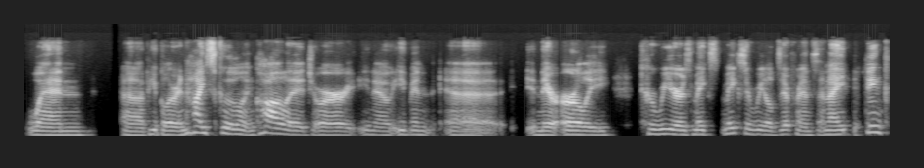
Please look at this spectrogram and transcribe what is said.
when uh, people are in high school and college or you know even uh, in their early careers makes makes a real difference. And I think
